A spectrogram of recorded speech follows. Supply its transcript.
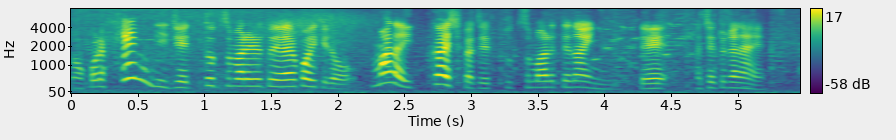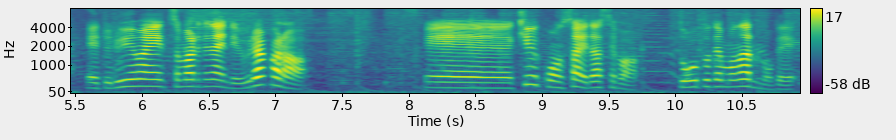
まあ、これ変にジェット積まれるとややこいけど、まだ1回しかジェット積まれてないんで、あ、ジェットじゃない。えっ、ー、と、竜舞積まれてないんで、裏から、えー、9コンさえ出せば、どうとでもなるので、こ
